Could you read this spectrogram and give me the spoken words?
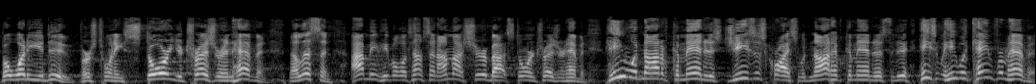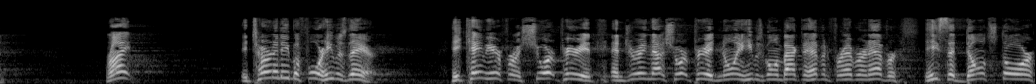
But what do you do? Verse 20, store your treasure in heaven. Now listen, I meet people all the time saying, I'm not sure about storing treasure in heaven. He would not have commanded us, Jesus Christ would not have commanded us to do it. He's, he came from heaven. Right? Eternity before, he was there. He came here for a short period, and during that short period, knowing he was going back to heaven forever and ever, he said, Don't store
